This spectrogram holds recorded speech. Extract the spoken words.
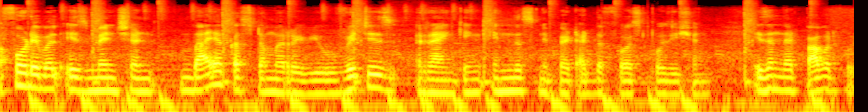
affordable is mentioned by a customer review which is ranking in the snippet at the first position. Isn't that powerful?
